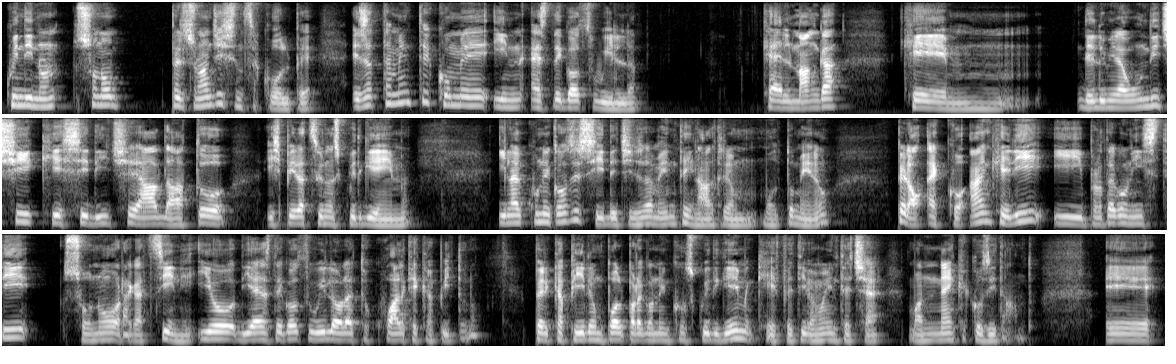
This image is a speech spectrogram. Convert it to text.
Quindi non, sono personaggi senza colpe, esattamente come in As the Gods Will, che è il manga che mm, del 2011 che si dice ha dato ispirazione a Squid Game. In alcune cose sì, decisamente, in altre molto meno. Però ecco, anche lì i protagonisti sono ragazzini. Io di As the Ghost Will ho letto qualche capitolo per capire un po' il paragone con Squid Game, che effettivamente c'è, ma neanche così tanto. E,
